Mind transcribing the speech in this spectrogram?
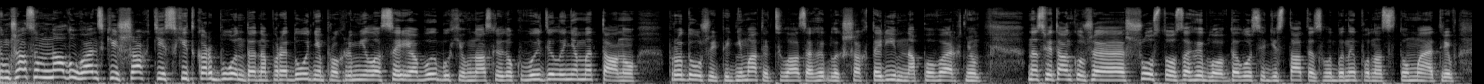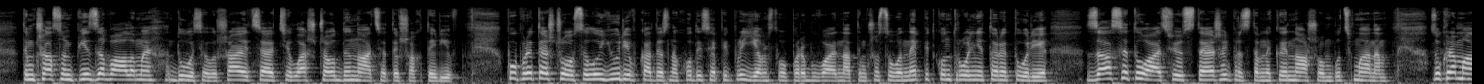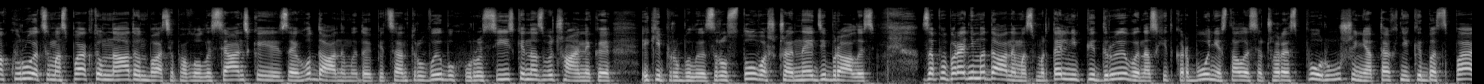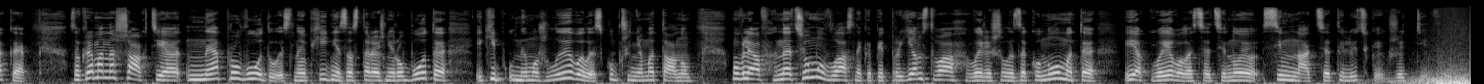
Тим часом на Луганській шахті Схід Карбон, де напередодні прогреміла серія вибухів внаслідок виділення метану, продовжують піднімати тіла загиблих шахтарів на поверхню. На світанку вже шостого загиблого вдалося дістати з глибини понад 100 метрів. Тим часом під завалами досі лишаються тіла ще 11 шахтарів. Попри те, що село Юрівка, де знаходиться підприємство, перебуває на тимчасово непідконтрольній території, за ситуацією стежать представники нашого омбудсмена. Зокрема, курує цим аспектом на Донбасі Павло Лисянський. За його даними, до епіцентру вибуху російські надзвичайники, які прибули з Ростова, ще не дібрались. За попередніми даними, смертельні підриви на схід карбоні сталися через порушення техніки безпеки. Зокрема, на шахті не проводились необхідні застережні роботи, які б унеможливили скупчення метану. Мовляв, на цьому власники підприємства вирішили зекономити, і як виявилося, ціною 17 людських життів.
